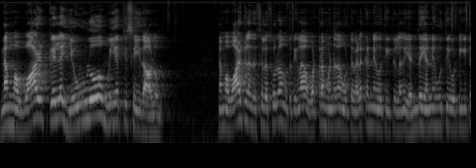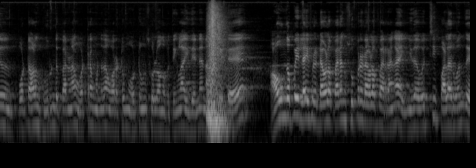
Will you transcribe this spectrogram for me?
நம்ம வாழ்க்கையில் எவ்வளோ முயற்சி செய்தாலும் நம்ம வாழ்க்கையில் அந்த சில சொல்லுவாங்க பார்த்தீங்களா ஒற்றை மண்ணு தான் ஒட்டும் விளக்கெண்ணெய் ஊற்றிக்கிட்டு இல்லைங்க எந்த எண்ணெய் ஊற்றி ஒட்டிக்கிட்டு போட்டாலும் உருண்டு பெறனாலும் ஒற்றை மண்ணு தான் ஒரட்டும் ஒட்டும்னு சொல்லுவாங்க பார்த்தீங்களா இது என்ன நம்பிட்டு அவங்க போய் லைஃப்பில் டெவலப் ஆகிறாங்க சூப்பராக டெவலப் ஆகிறாங்க இதை வச்சு பலர் வந்து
